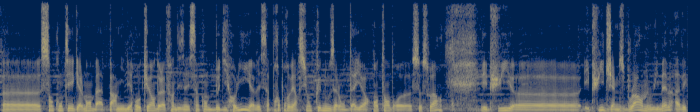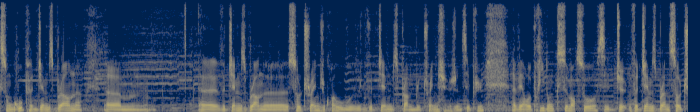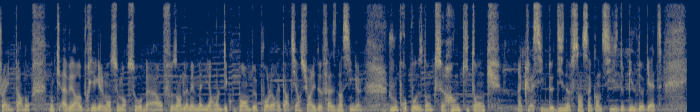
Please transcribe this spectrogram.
Euh, sans compter également bah, parmi les rockers de la fin des années 50, Buddy Holly avait sa propre version que nous allons d'ailleurs entendre ce soir. Et puis, et puis James Brown lui-même avec son groupe James Brown. Euh, The James Brown euh, Soul Train, je crois, ou euh, The James Brown Blue Train, je, ne sais plus, avait repris donc ce morceau, c'est The James Brown Soul Train, pardon. Donc avait repris également ce morceau bah, en faisant de la même manière, en le découpant en deux pour le répartir sur les deux faces d'un single. Je vous propose donc ce Honky Tonk. Un classique de 1956 de Bill Doggett,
